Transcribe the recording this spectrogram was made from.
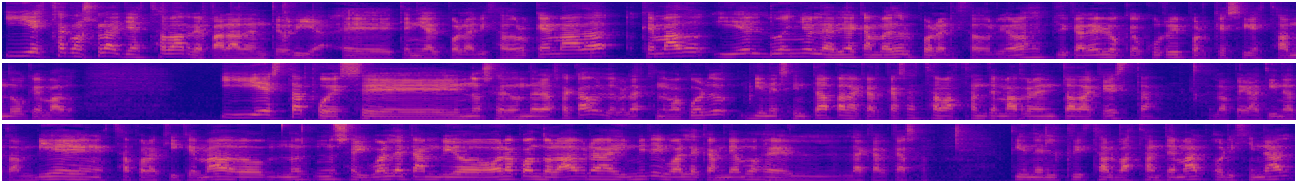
Y esta consola ya estaba reparada en teoría. Eh, tenía el polarizador quemada, quemado y el dueño le había cambiado el polarizador. Y ahora os explicaré lo que ocurre y por qué sigue estando quemado. Y esta, pues, eh, no sé de dónde la ha sacado, la verdad es que no me acuerdo. Viene sin tapa, la carcasa está bastante más reventada que esta la pegatina también, está por aquí quemado, no, sé, igual le cambio, ahora cuando la abra y mire, igual le cambiamos la carcasa. Tiene el cristal bastante mal, original.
